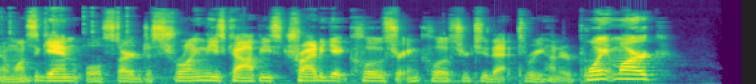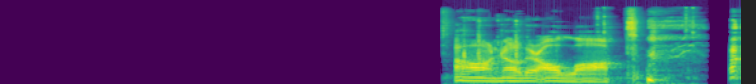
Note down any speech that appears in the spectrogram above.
And once again, we'll start destroying these copies, try to get closer and closer to that 300 point mark. Oh no, they're all locked.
